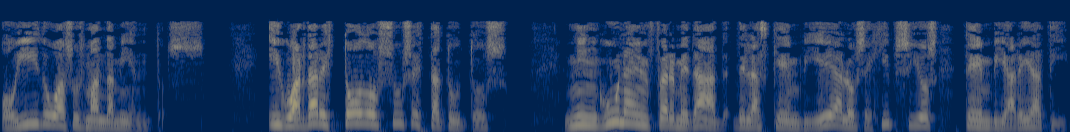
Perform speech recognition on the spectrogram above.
oído a sus mandamientos, y guardares todos sus estatutos, ninguna enfermedad de las que envié a los egipcios te enviaré a ti,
